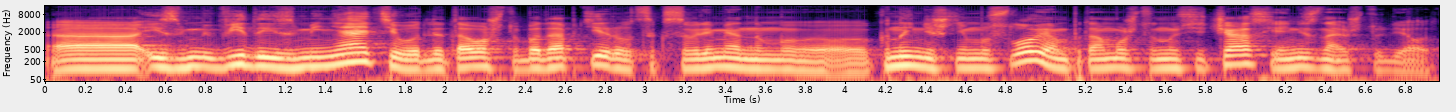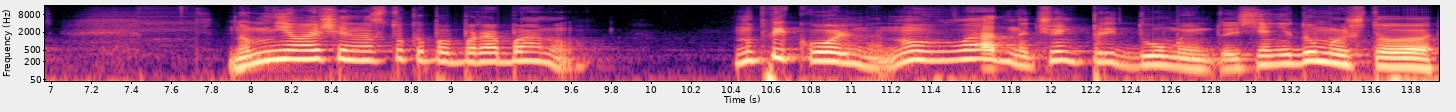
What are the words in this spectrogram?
из, видоизменять его для того, чтобы адаптироваться к современным, э, к нынешним условиям, потому что, ну, сейчас я не знаю, что делать. Но мне вообще настолько по барабану. Ну, прикольно. Ну, ладно, что-нибудь придумаем. То есть я не думаю, что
